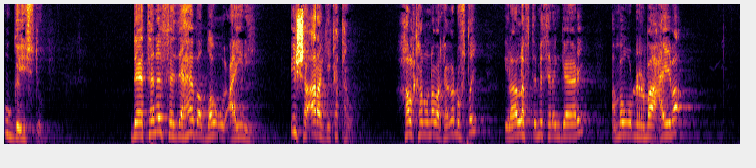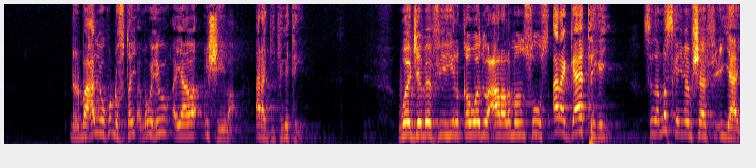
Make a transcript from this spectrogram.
u geysto. Deetana fadahaba daw-u caynihi. Isha araggii ka tago. Halkanuu nabar kaga dhuftay ilaa lafta maalan gaadhay ama wuu dhirbaaxayba dhirbaaxadii uu ku dhuftay ama wixii ayaaba ishiiba araggii kaga tegey. Wajaba fiihi lqawadu cala lmansuus araggaa tegey. Sida naska imaam shaafici yahay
